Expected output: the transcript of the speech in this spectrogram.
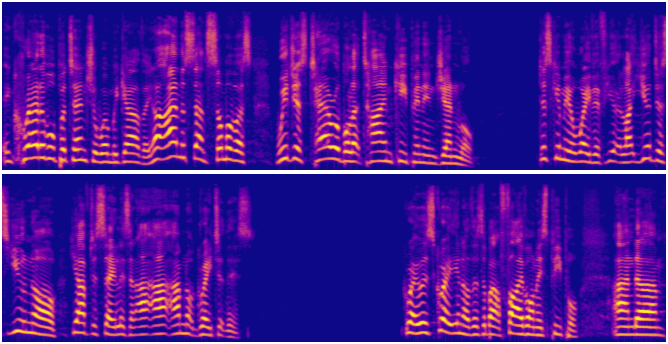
Incredible potential when we gather. You know, I understand some of us, we're just terrible at timekeeping in general. Just give me a wave if you're like you're just you know you have to say, listen, I, I, I'm not great at this. Great, it's great. You know, there's about five honest people, and um,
